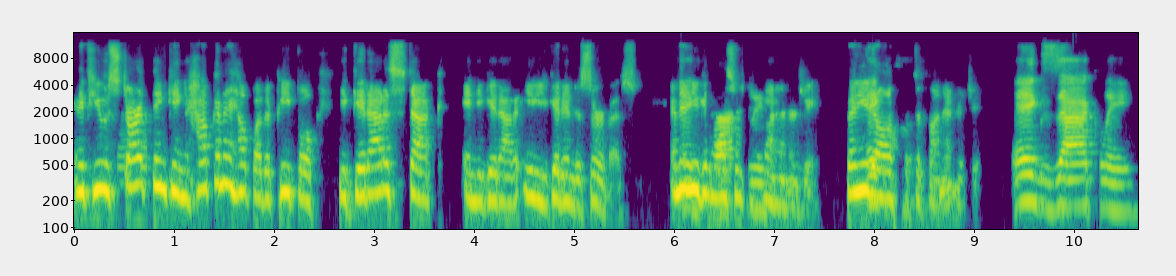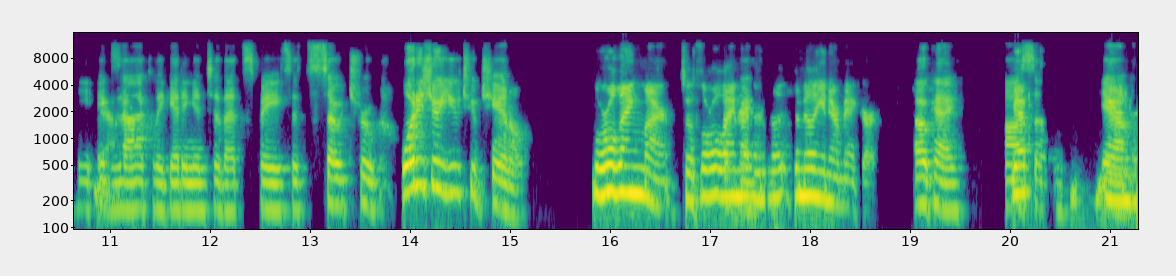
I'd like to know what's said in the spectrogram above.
And if you start thinking, how can I help other people? You get out of stuck and you get out of, you get into service. And then exactly. you get all sorts of fun energy. Then you get all sorts of fun energy. Exactly. Yeah. Exactly. Getting into that space. It's so true. What is your YouTube channel? Loral Langemeier. So it's Loral okay. Langemeier, the millionaire maker. Okay. Awesome. Yep. Yeah. And uh,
